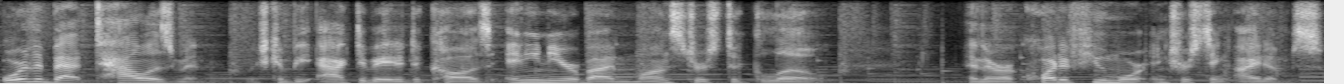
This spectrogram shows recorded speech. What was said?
Or the Bat Talisman, which can be activated to cause any nearby monsters to glow. And there are quite a few more interesting items.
